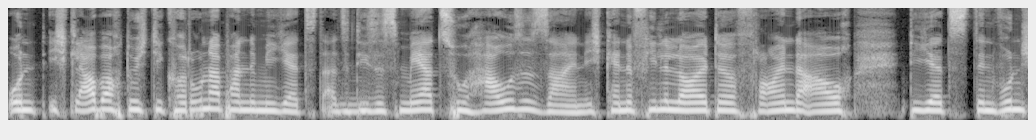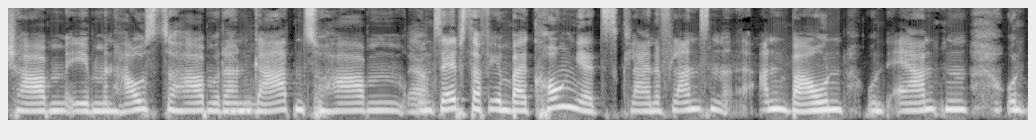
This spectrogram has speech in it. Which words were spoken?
Und ich glaube auch durch die Corona-Pandemie jetzt, Mhm. also dieses mehr zu Hause sein. Ich kenne viele Leute, Freunde auch, die jetzt den Wunsch haben, eben ein Haus zu haben oder einen Garten zu haben Mhm. Ja. und selbst auf ihrem Balkon jetzt kleine Pflanzen anbauen und ernten. Und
